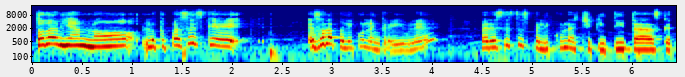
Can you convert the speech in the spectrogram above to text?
Todavía no, lo que pasa es que es una película increíble, pero es de estas películas chiquititas que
